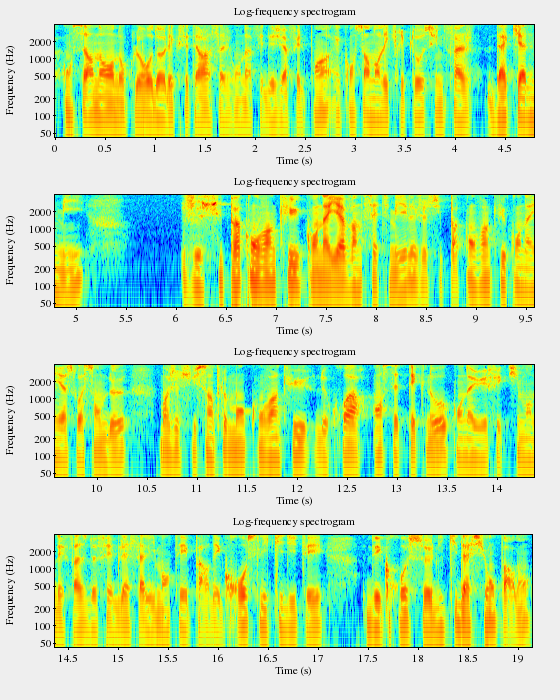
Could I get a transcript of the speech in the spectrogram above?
concernant donc l'eurodoll, etc., ça on a fait, déjà fait le point, et concernant les cryptos, c'est une phase d'accalmie, je suis pas convaincu qu'on aille à 27 000, je suis pas convaincu qu'on aille à 62. Moi, je suis simplement convaincu de croire en cette techno, qu'on a eu effectivement des phases de faiblesse alimentées par des grosses liquidités, des grosses liquidations, pardon.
